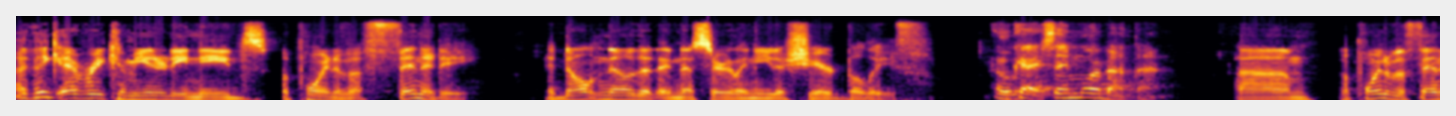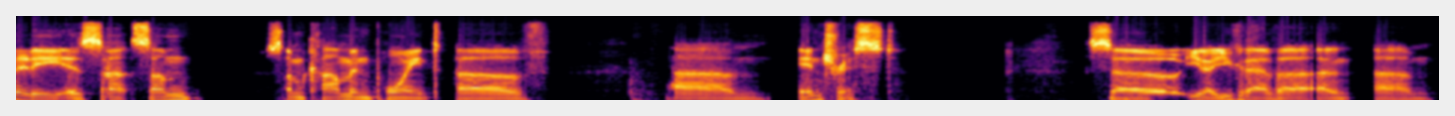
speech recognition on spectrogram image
I think every community needs a point of affinity. I don't know that they necessarily need a shared belief. Okay, say more about that. Um, a point of affinity is some some, some common point of um, interest. So you know, you could have a an, um,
